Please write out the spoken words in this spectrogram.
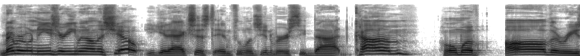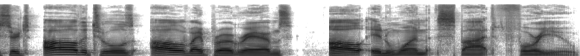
Remember when you use your email on the show, you get access to influenceuniversity.com, home of all the research, all the tools, all of my programs, all in one spot for you.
